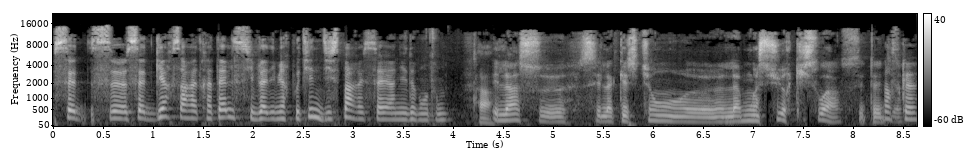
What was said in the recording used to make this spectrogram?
Cette guerre s'arrêterait-elle si Vladimir Poutine disparaissait, Annie de Monton ah. Hélas, c'est la question euh, la moins sûre qui soit. Parce que?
